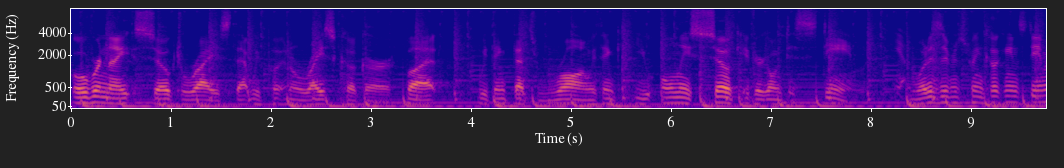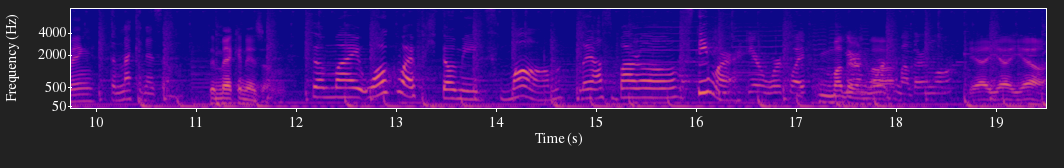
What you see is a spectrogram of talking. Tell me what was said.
overnight soaked rice that we put in a rice cooker, but we think that's wrong. We think you only soak if you're going to steam. Yeah. And what is the difference between cooking and steaming? The mechanism. The mechanism. So my work wife Hitomi's mom let us borrow steamer. Your work wife, Mother-in-law. Your work mother-in-law. Yeah, yeah, yeah.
